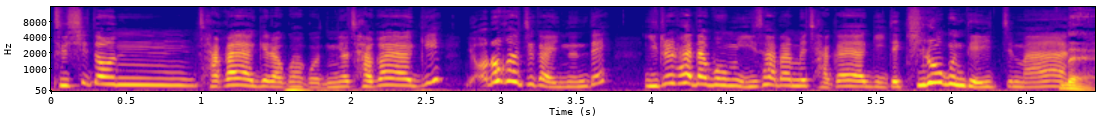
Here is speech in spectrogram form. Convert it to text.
드시던 자가약이라고 하거든요. 자가약이 여러 가지가 있는데 일을 하다 보면 이 사람의 자가약이 이제 기록은 돼 있지만 네.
